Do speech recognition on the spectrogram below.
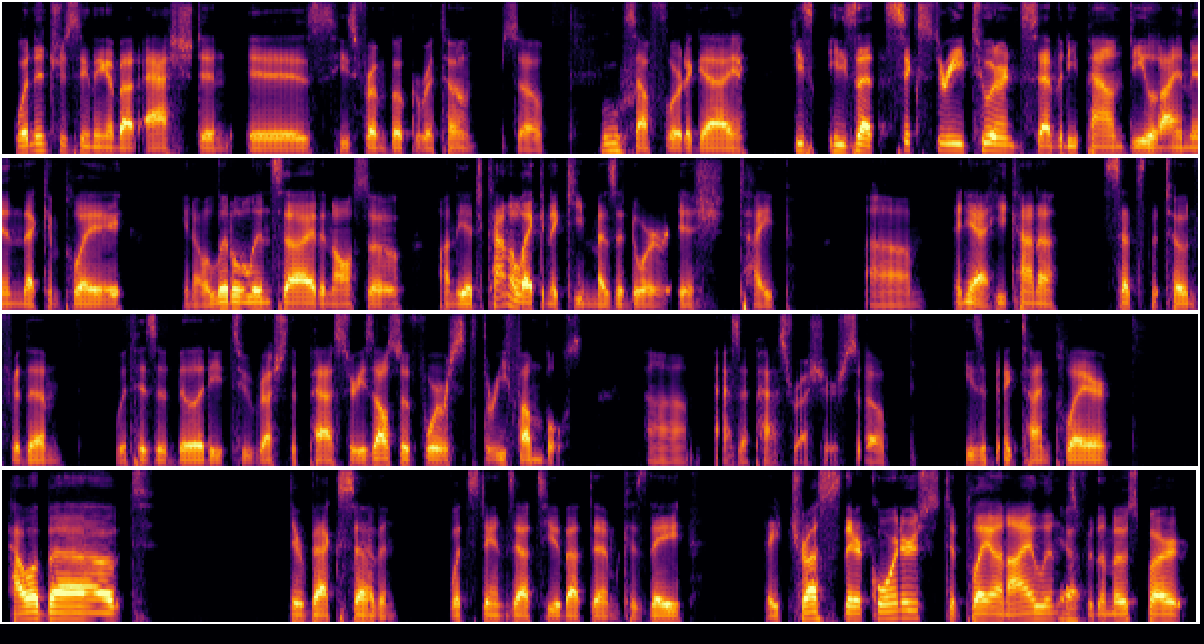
one interesting thing about Ashton is he's from Boca Raton, so Oof. South Florida guy. He's he's that 6'3", 270 pound D lineman that can play, you know, a little inside and also on the edge, kind of like an Akeem Mesidor ish type. Um, and yeah, he kind of sets the tone for them with his ability to rush the passer. He's also forced three fumbles um, as a pass rusher, so he's a big time player. How about their back seven? What stands out to you about them? Because they they trust their corners to play on islands Yeah. for the most part,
